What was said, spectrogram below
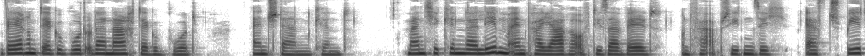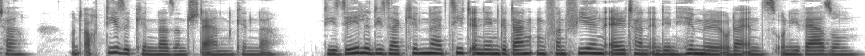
während der Geburt oder nach der Geburt, ein Sternenkind. Manche Kinder leben ein paar Jahre auf dieser Welt und verabschieden sich erst später, und auch diese Kinder sind Sternenkinder. Die Seele dieser Kinder zieht in den Gedanken von vielen Eltern in den Himmel oder ins Universum.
